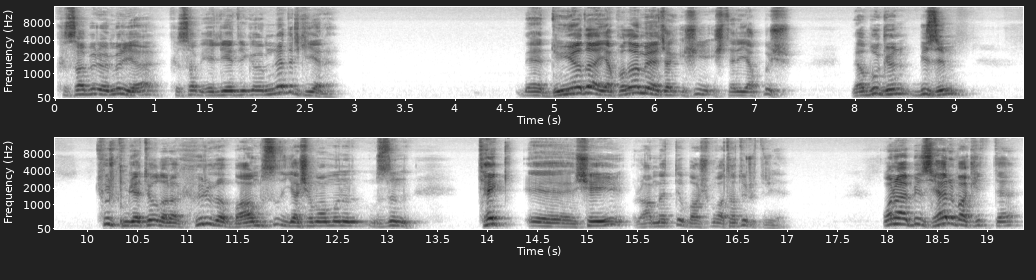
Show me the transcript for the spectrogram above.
kısa bir ömür ya. Kısa bir 57 ömür nedir ki yani? Ve dünyada yapılamayacak işi işleri yapmış. Ve bugün bizim Türk milleti olarak hür ve bağımsız yaşamamızın tek e, şeyi rahmetli başbuğ Atatürk'tür ya. Ona biz her vakitte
